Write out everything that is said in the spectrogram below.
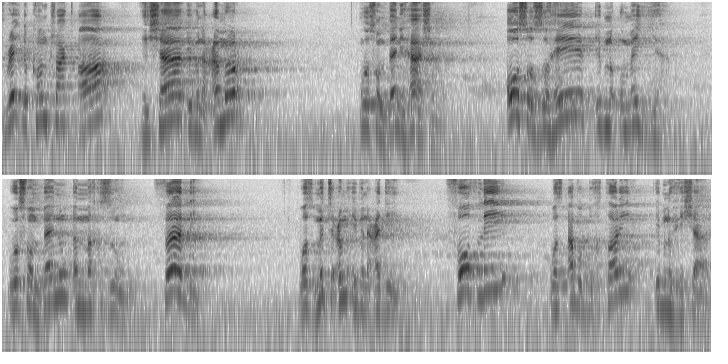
break the contract are Hisham ibn Amr, who was from Bani Hashim. Also Zuhair ibn Umayyah, who was from Banu al-Makhzum. Thirdly, was Mut'im ibn Adi. Fourthly, was Abu Bukhtari ibn Hisham.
